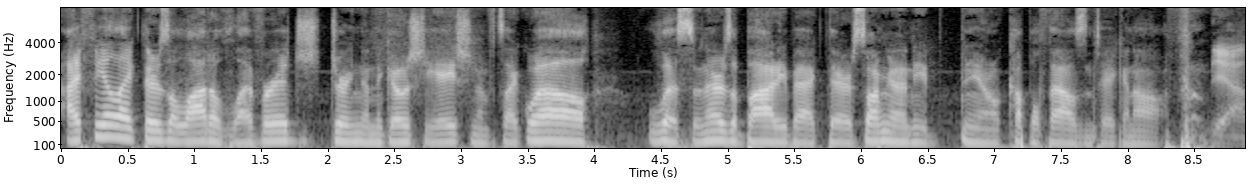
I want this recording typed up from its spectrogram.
I feel like there's a lot of leverage during the negotiation. If it's like, well, listen, there's a body back there, so I'm gonna need you know a couple thousand taken off. Yeah,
